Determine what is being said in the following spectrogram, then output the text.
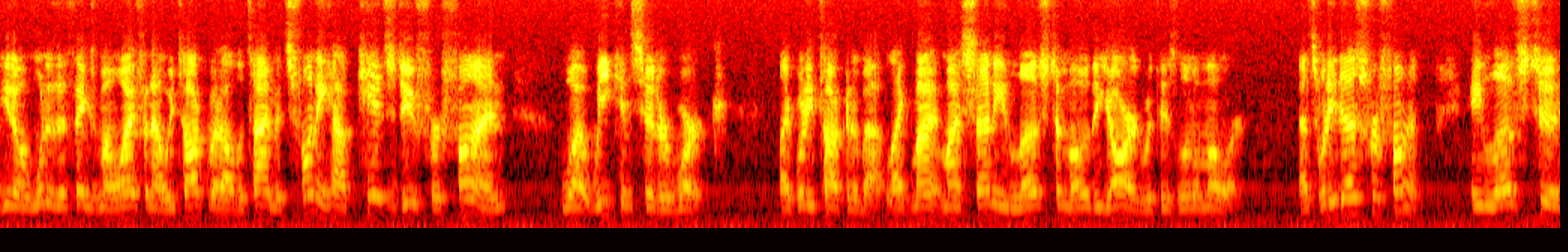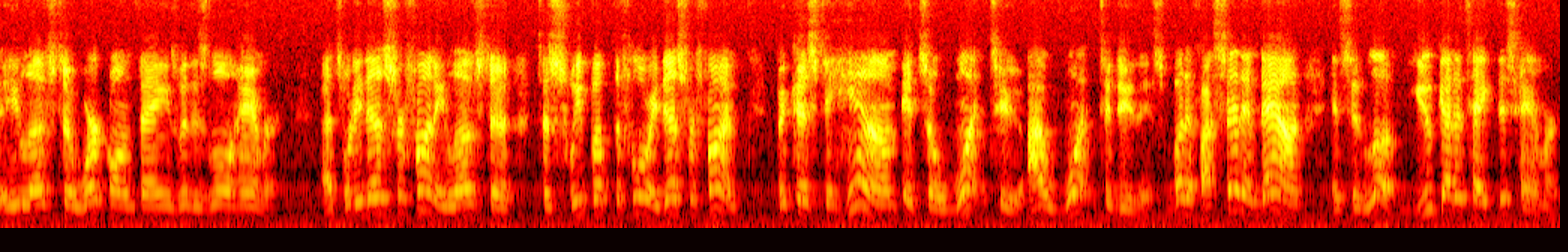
you know, one of the things my wife and I we talk about all the time. It's funny how kids do for fun what we consider work. Like what are you talking about? Like my my son, he loves to mow the yard with his little mower. That's what he does for fun. He loves to he loves to work on things with his little hammer. That's what he does for fun. He loves to to sweep up the floor. He does for fun because to him it's a want to. I want to do this. But if I set him down and said, "Look, you've got to take this hammer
